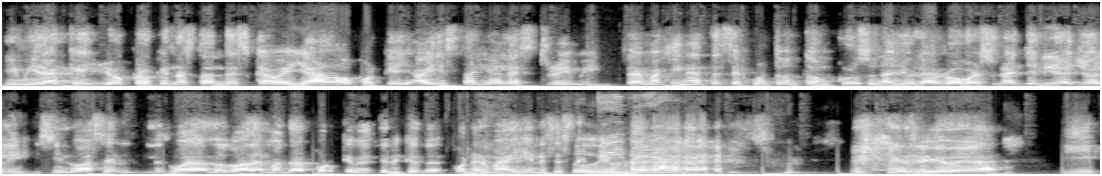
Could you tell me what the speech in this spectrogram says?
Y mira que yo creo que no es tan descabellado, porque ahí está ya el streaming. O sea, imagínate, se junta un Tom Cruise, una Julia Roberts, una Angelina Jolie, y si lo hacen, les voy a, los voy a demandar porque me tienen que ponerme ahí en ese Pues estudio. mi idea. es mi idea. Y,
